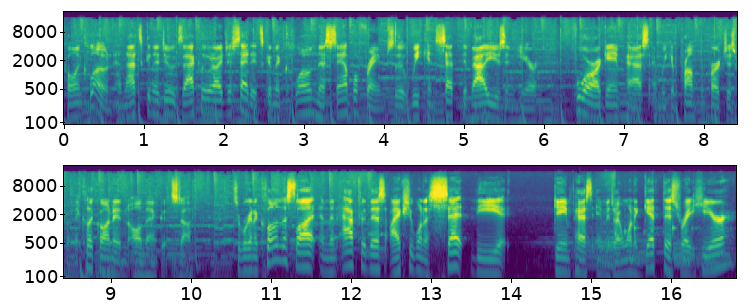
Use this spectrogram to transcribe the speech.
colon clone. And that's going to do exactly what I just said. It's going to clone this sample frame so that we can set the values in here for our Game Pass and we can prompt the purchase when they click on it and all that good stuff. So we're going to clone the slot, and then after this, I actually want to set the Game Pass image. I want to get this right here,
